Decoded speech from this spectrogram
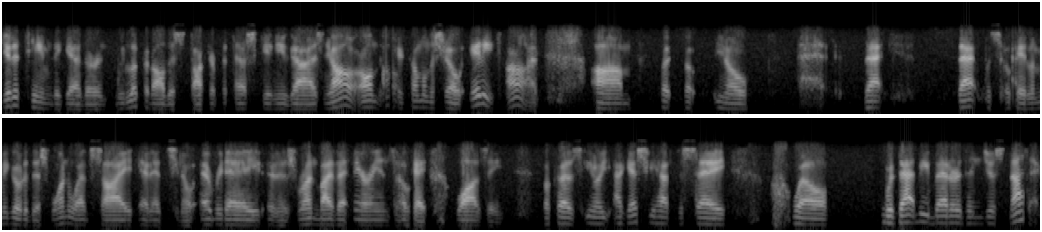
get a team together and we look at all this, Dr. Pitesky and you guys, and y'all are on can come on the show anytime. Um, but but you know that that was okay. Let me go to this one website, and it's you know every day, and it's run by veterinarians. Okay, Wazine, because you know I guess you have to say, well, would that be better than just nothing,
